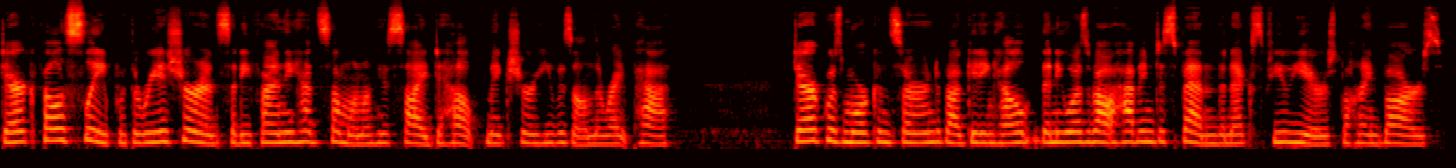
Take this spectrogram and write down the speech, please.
Derek fell asleep with the reassurance that he finally had someone on his side to help make sure he was on the right path. Derek was more concerned about getting help than he was about having to spend the next few years behind bars.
